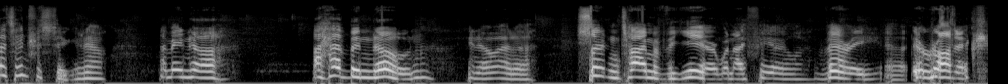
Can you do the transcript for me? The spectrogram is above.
That's interesting, you know. I mean, uh, I have been known, you know, at a certain time of the year when I feel very uh, erotic.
